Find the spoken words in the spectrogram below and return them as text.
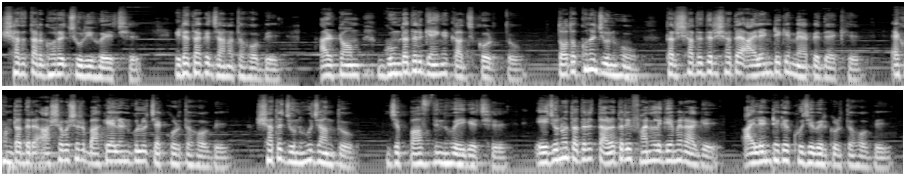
সাথে তার ঘরে চুরি হয়েছে, এটা তাকে জানাতে হবে। আর টম গুন্ডাদের গ্যাংয়ে কাজ করত। ততক্ষণে জুনহু তার সাথেদের সাথে আইল্যান্ডটিকে ম্যাপে দেখে, এখন তাদের আশেপাশের বাকি আইল্যান্ডগুলো চেক করতে হবে। সাথে জুনহু জানতো যে পাঁচ দিন হয়ে গেছে এই জন্য তাদের তাড়াতাড়ি ফাইনাল গেমের আগে আইল্যান্ড থেকে খুঁজে বের করতে হবে।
